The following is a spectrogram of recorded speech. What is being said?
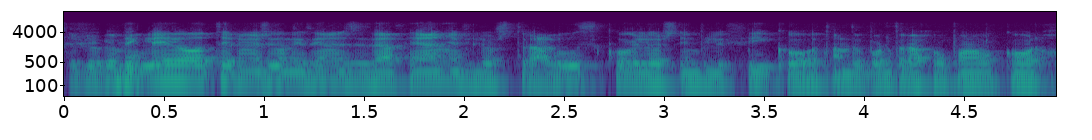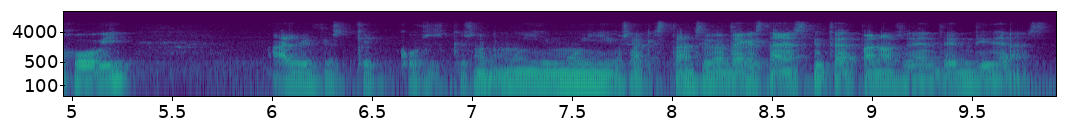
Si yo que me leo términos y condiciones desde hace años y los traduzco y los simplifico, tanto por trabajo como por hobby, hay veces que cosas que son muy, muy, o sea, que están, se nota que están escritas para no ser entendidas.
